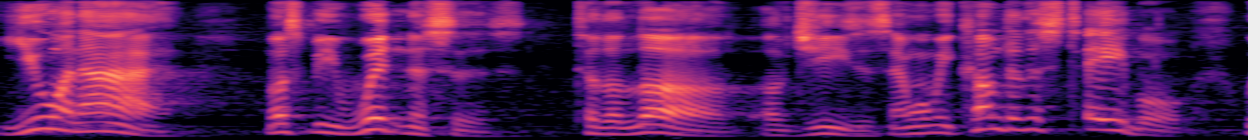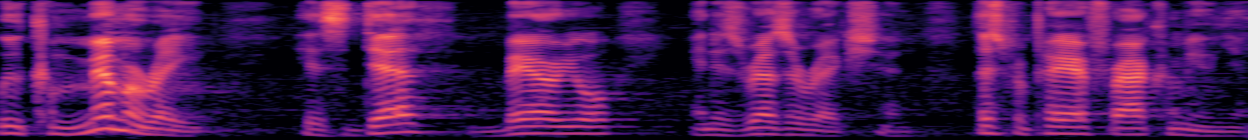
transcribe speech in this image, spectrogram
you and I must be witnesses to the love of Jesus. And when we come to this table, we commemorate his death burial, and his resurrection. Let's prepare for our communion.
